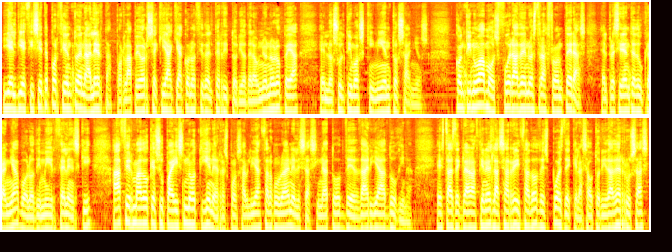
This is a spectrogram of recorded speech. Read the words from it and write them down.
y el 17% en alerta por la peor sequía que ha conocido el territorio de la Unión Europea en los últimos 500 años. Continuamos fuera de nuestras fronteras. El presidente de Ucrania, Volodymyr Zelensky, ha afirmado que su país no tiene responsabilidad alguna en el asesinato de Daria Dugina. Estas declaraciones las ha realizado después de que las autoridades rusas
